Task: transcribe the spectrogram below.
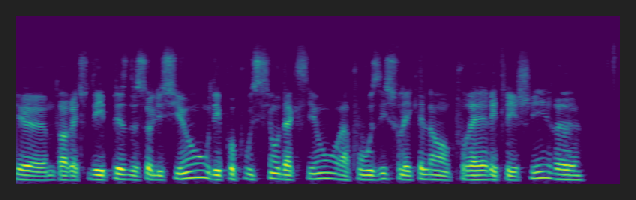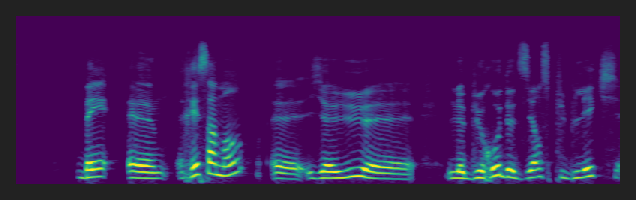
Euh, Aurais-tu des pistes de solutions ou des propositions d'action à poser sur lesquelles on pourrait réfléchir? Euh? Ben, euh, récemment, euh, il y a eu euh, le bureau d'audience publique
